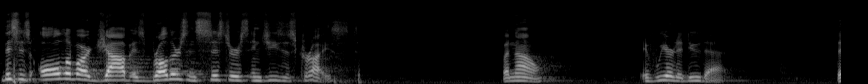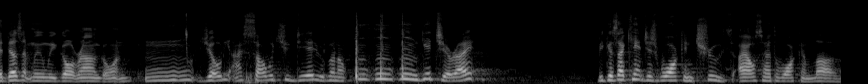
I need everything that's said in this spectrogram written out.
This is all of our job as brothers and sisters in Jesus Christ. But now, if we are to do that, that doesn't mean we go around going, mm, Jody, I saw what you did. We're going to mm, mm, mm, get you, right? Because I can't just walk in truth, I also have to walk in love.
